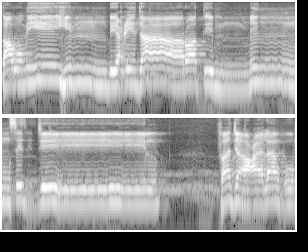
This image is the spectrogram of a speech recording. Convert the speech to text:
ترميهم بحجارة من سجيل فجعلهم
